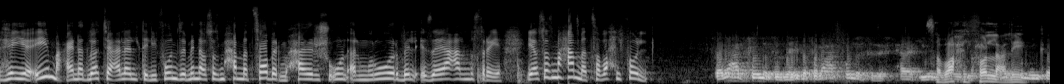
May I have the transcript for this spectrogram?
هي إيه؟ معانا دلوقتي على التليفون زميلنا أستاذ محمد صابر محرر شؤون المرور بالإذاعة المصرية. يا أستاذ محمد صباح الفل. صباح الفل يا أستاذ هبه صباح الفل يا أستاذ إسحاق. صباح الفل عليك.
